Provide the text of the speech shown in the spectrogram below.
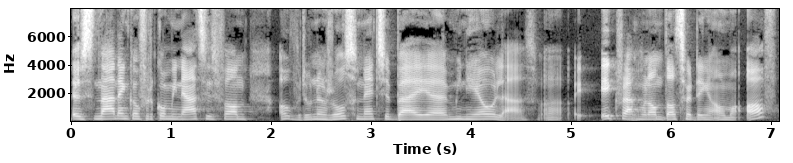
dus nadenken over de combinaties van, oh, we doen een roze netje bij uh, Mineola's. Uh, ik, vraag me dan dat soort dingen allemaal af.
